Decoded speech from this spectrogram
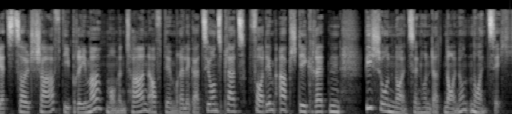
Jetzt soll Schaf die Bremer, momentan auf dem Relegationsplatz, vor dem Abstieg retten, wie schon 1999.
